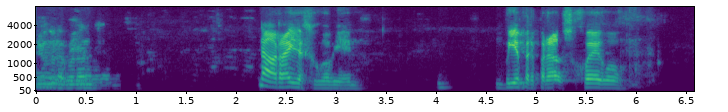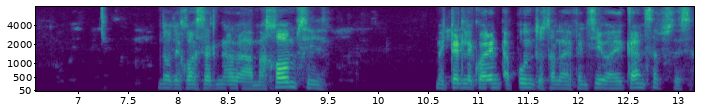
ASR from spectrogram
Yo no lo vi. laborando. la verdad. No, Raiders jugó bien. Bien preparado su juego. No dejó hacer nada a Mahomes y meterle 40 puntos a la defensiva de Kansas, pues es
